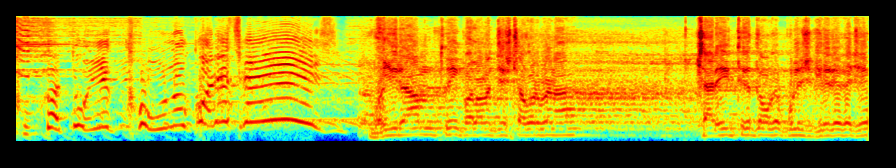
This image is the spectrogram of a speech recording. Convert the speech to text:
খোকা তুই খুনও করেছিস? ভজিরাম তুমি পালানোর চেষ্টা করবে না। চারিদিক থেকে তোমাকে পুলিশ ঘিরে রেখেছে।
